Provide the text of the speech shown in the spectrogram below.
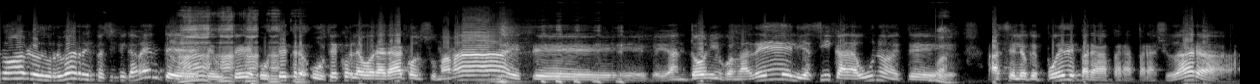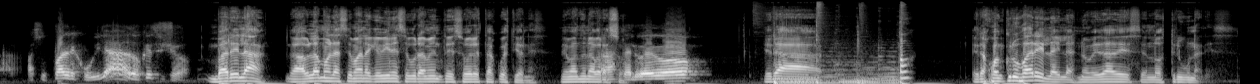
no hablo de Urribarri específicamente. Ah, este, ah, usted, ah, usted, usted colaborará con su mamá, este, eh, Antonio con la de él, y así cada uno este, hace lo que puede para, para, para ayudar a, a sus padres jubilados, qué sé yo. Varela, hablamos la semana que viene seguramente sobre estas cuestiones. Le mando un abrazo. Hasta luego. Era era Juan Cruz Varela y las novedades en los tribunales.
